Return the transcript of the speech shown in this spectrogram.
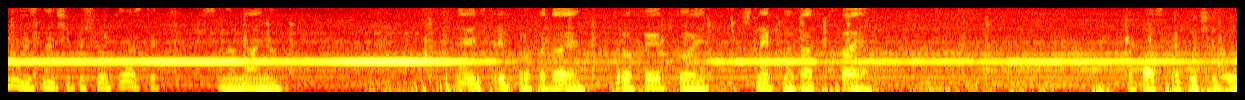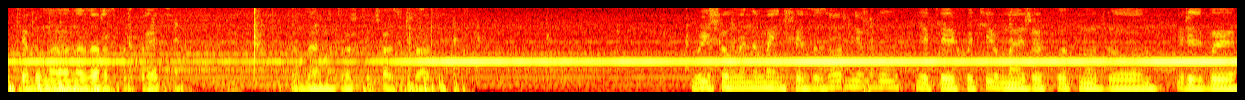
Ну, ось наче пішов пластик, все нормально. Навіть скрип пропадає, трохи той шнек назад пхає. Попав скрипучий звук, я думаю, вона зараз притреться. Треба йому трошки часу дати. Вийшов у мене менший зазор, ніж був, як я хотів, майже вплотну до різьби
